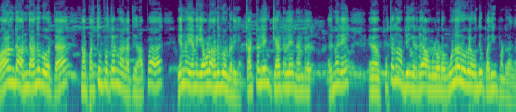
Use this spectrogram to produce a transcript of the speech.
வாழ்ந்த அந்த அனுபவத்தை நான் பத்து புத்தகம் நான் கற்றுக்கிறேன் அப்போ என்ன எனக்கு எவ்வளோ அனுபவம் கிடைக்கும்? கட்டலேன் கேட்டலே நன்று. அது மாதிரி புத்தகம் அப்படிங்கிறது அவங்களோட உணர்வுகளை வந்து பதிவு பண்ணுறாங்க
